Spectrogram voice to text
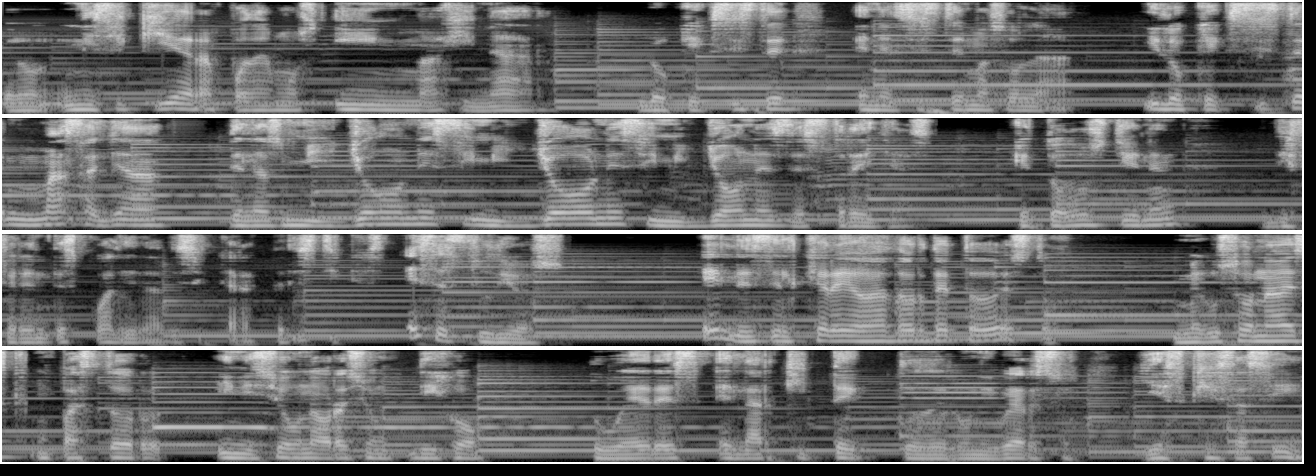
pero ni siquiera podemos imaginar lo que existe en el sistema solar y lo que existe más allá de las millones y millones y millones de estrellas, que todos tienen diferentes cualidades y características. Es tu Dios. Él es el creador de todo esto. Me gustó una vez que un pastor inició una oración, dijo, Tú eres el arquitecto del universo. Y es que es así.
